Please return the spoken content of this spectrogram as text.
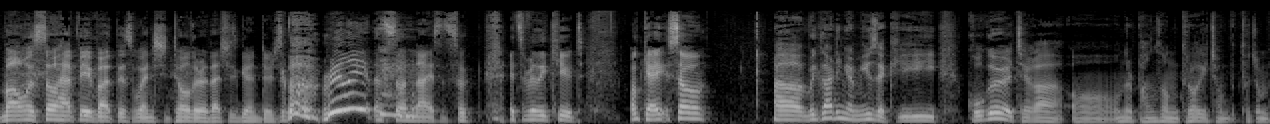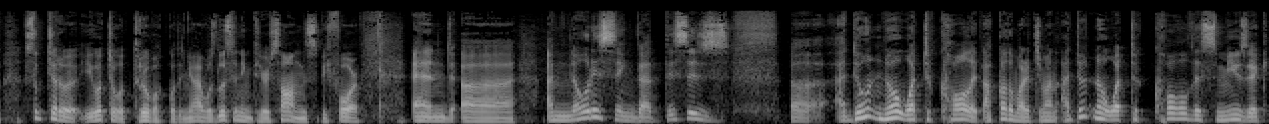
Mom was so happy about this when she told her that she's gonna do it. She's like, oh, really? That's so nice. It's so, it's really cute. Okay, so uh, regarding your music, 이 곡을 제가 어, 오늘 방송 들어가기 전부터 좀 숙제로 이것저것 들어봤거든요. I was listening to your songs before, and uh, I'm noticing that this is. Uh, I don't know what to call it. 아까도 말했지만 I don't know what to call this music,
